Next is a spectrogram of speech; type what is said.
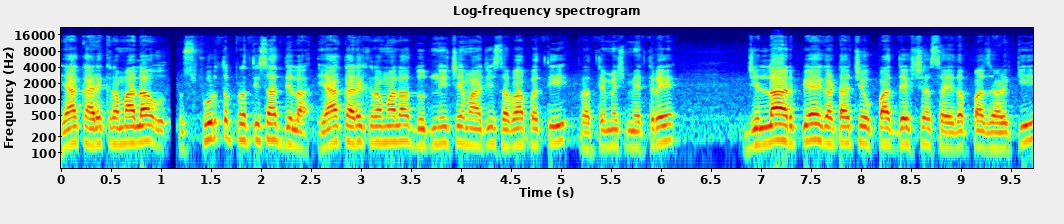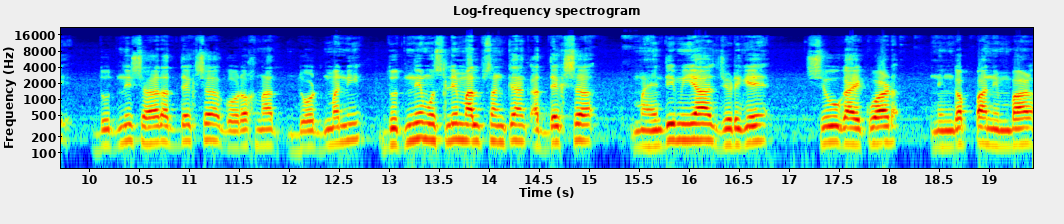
या कार्यक्रमाला उत्स्फूर्त प्रतिसाद दिला. या कार्यक्रमाला दुधनीचे माजी सभापती प्रथमेश मेत्रे जिल्हा आर पी आय गटाचे उपाध्यक्ष सैदप्पा झळकी दुधनी शहर अध्यक्ष गोरखनाथ दोडमणी दुधनी मुस्लिम अल्पसंख्याक अध्यक्ष मेहंदी मिया जिडगे शिव गायकवाड निंगप्पा निंबाळ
